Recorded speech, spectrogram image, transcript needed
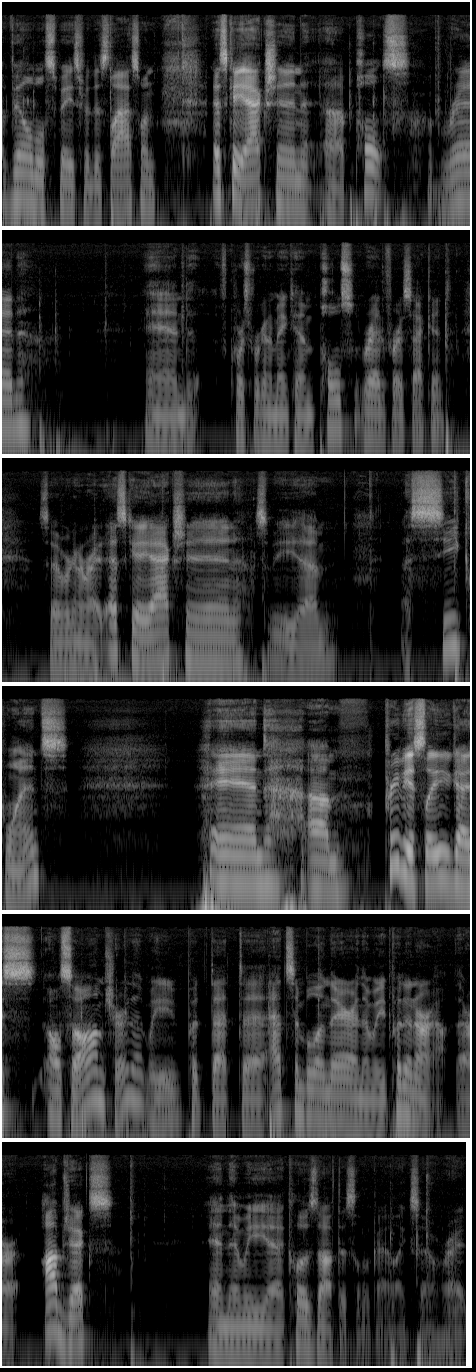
available space for this last one. SK Action uh, Pulse Red, and of course we're to make him Pulse Red for a second. So we're to write SK Action. This will be um, a sequence, and um, previously you guys all saw, I'm sure, that we put that uh, at symbol in there, and then we put in our our objects, and then we uh, closed off this little guy like so, right?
